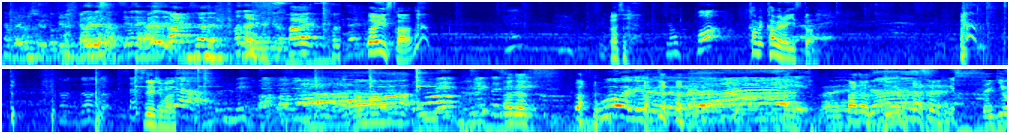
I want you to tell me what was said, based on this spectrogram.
なんかよろしく取ってください。わかりましたすいませんありがとうございますはい、すみません。また連絡しますはい。あ、いいですか？あ、そう。やっばカメ、カメラいいですか？失礼します。めっちゃ久しぶりめっちゃ久しぶりありがとうございます。あ、どうもわーいあ、どうも。Thank you.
